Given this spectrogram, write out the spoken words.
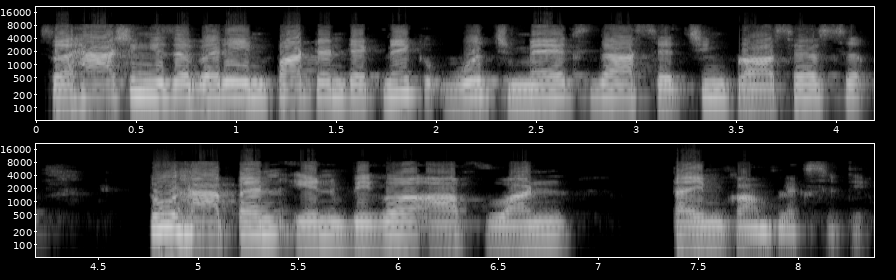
So hashing is a very important technique which makes the searching process to happen in big O of 1 time complexity,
